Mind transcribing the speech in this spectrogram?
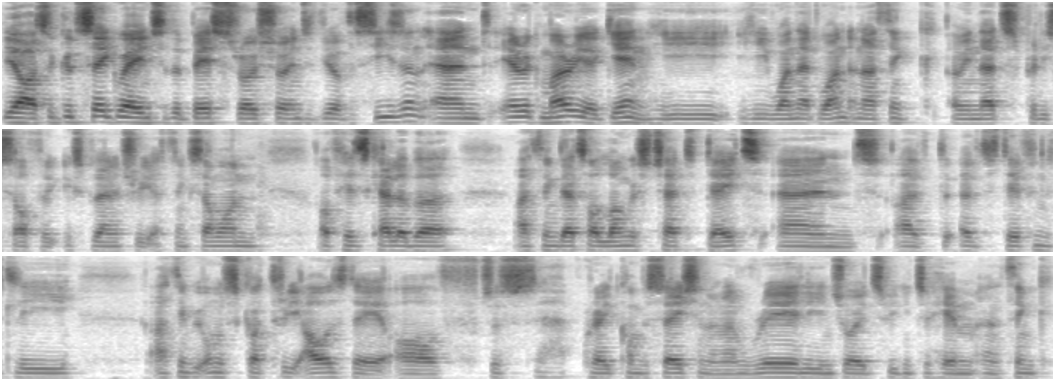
yeah, it's a good segue into the best row show interview of the season. And Eric Murray again, he he won that one, and I think I mean that's pretty self-explanatory. I think someone of his caliber, I think that's our longest chat to date, and I've it's definitely. I think we almost got three hours there of just great conversation, and I really enjoyed speaking to him. And I think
